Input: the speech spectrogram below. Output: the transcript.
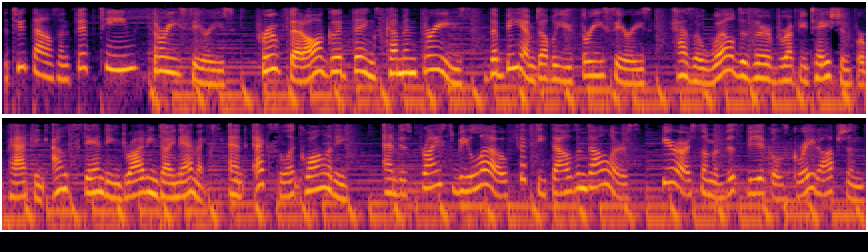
The 2015 3 Series. Proof that all good things come in threes. The BMW 3 Series has a well-deserved reputation for packing outstanding driving dynamics and excellent quality and is priced below $50,000. Here are some of this vehicle's great options.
